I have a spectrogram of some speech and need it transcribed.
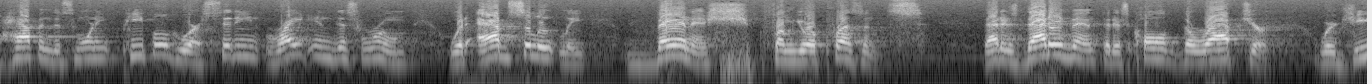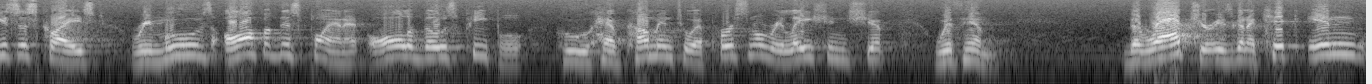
happen this morning, people who are sitting right in this room would absolutely vanish from your presence. That is that event that is called the rapture, where Jesus Christ removes off of this planet all of those people who have come into a personal relationship with him. The rapture is going to kick in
